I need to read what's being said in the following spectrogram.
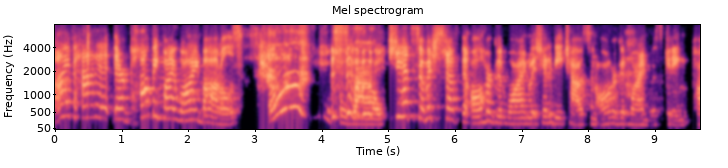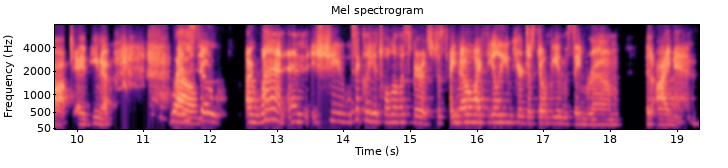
i've had it they're popping my wine bottles oh so wow. she had so much stuff that all her good wine was she had a beach house and all her good wine was getting popped and you know wow. and so I went and she basically had told all the spirits, just, I know I feel you here, just don't be in the same room that I'm in.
